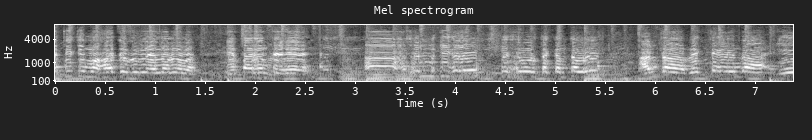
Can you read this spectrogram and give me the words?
ಅತಿಥಿ ಮಹಾದೇವರು ಎಲ್ಲರೂ ಇರ್ತಾರೆ ಅಂತ ಹೇಳಿ ಹಸನ್ಮುಖಿಗಳು ಇರ್ತಕ್ಕಂಥವ್ರು ಅಂತ ವ್ಯಕ್ತಿಗಳಿಂದ ಈ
